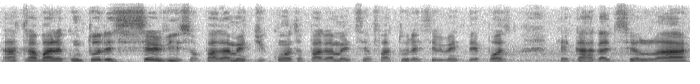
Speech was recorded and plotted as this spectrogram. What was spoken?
Ela trabalha com todo esse serviço, ó, pagamento de conta, pagamento sem fatura, recebimento de depósito, recarga de celular.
